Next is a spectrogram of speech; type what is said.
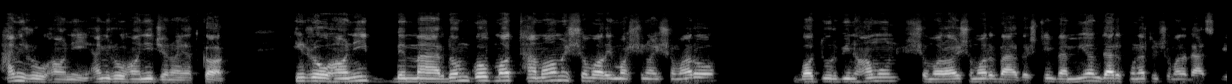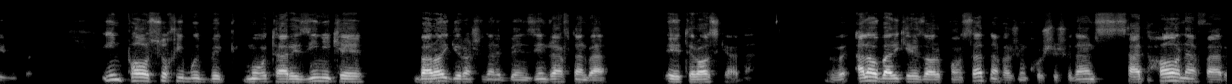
همین روحانی همین روحانی جنایتکار. این روحانی به مردم گفت ما تمام شماره ماشین های شما رو با دوربین هامون شماره های شما رو برداشتیم و میام در خونتون شما رو دستگیر می‌کنیم. این پاسخی بود به معترضینی که برای گران شدن بنزین رفتن و اعتراض کردن. علاوه بر که 1500 نفرشون کشته شدن صدها نفر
